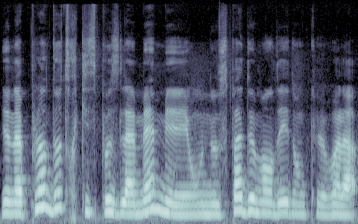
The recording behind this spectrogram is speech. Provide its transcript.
il y en a plein d'autres qui se posent la même et on n'ose pas demander. Donc voilà,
